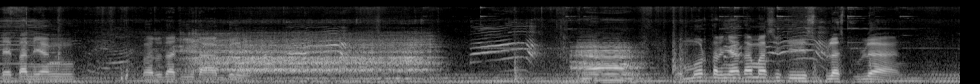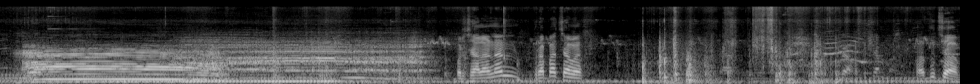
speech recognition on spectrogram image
Pedetan yang baru tadi kita ambil ya. Umur ternyata masih di 11 bulan. Perjalanan berapa jam mas? Satu jam.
